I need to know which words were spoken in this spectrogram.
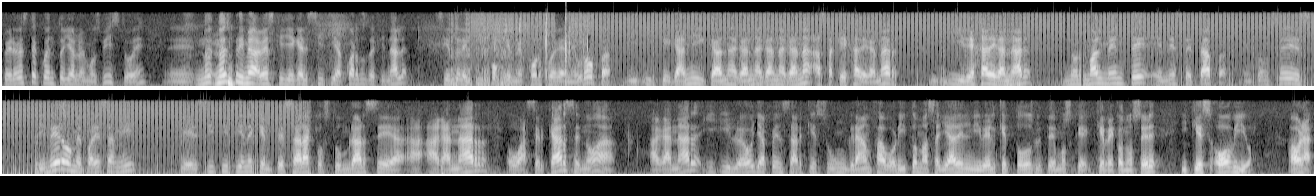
pero este cuento ya lo hemos visto. ¿eh? eh no, es primera vez que llega el City a cuartos de final siendo el equipo que mejor juega en Europa y, que gana y gana, gana, gana, gana hasta que deja de ganar. Y, deja de ganar normalmente en esta etapa. Entonces, primero me parece a mí que el City tiene que empezar a acostumbrarse a, ganar o acercarse ¿no? a, a ganar y, luego ya pensar que es un gran favorito más allá del nivel que todos le tenemos que, reconocer y que es obvio. Ahora,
